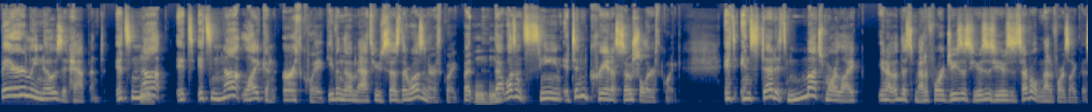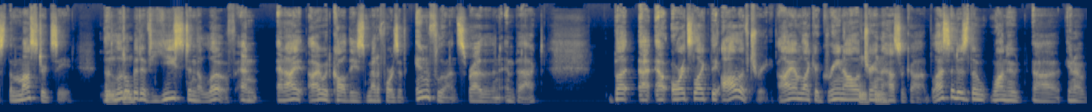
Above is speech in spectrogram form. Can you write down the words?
barely knows it happened. It's hmm. not. It's it's not like an earthquake, even though Matthew says there was an earthquake, but mm-hmm. that wasn't seen. It didn't create a social earthquake. It instead it's much more like you know this metaphor Jesus uses. He uses several metaphors like this: the mustard seed, the mm-hmm. little bit of yeast in the loaf, and and I I would call these metaphors of influence rather than impact but uh, uh, or it's like the olive tree i am like a green olive tree mm-hmm. in the mm-hmm. house of god blessed is the one who uh, you know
